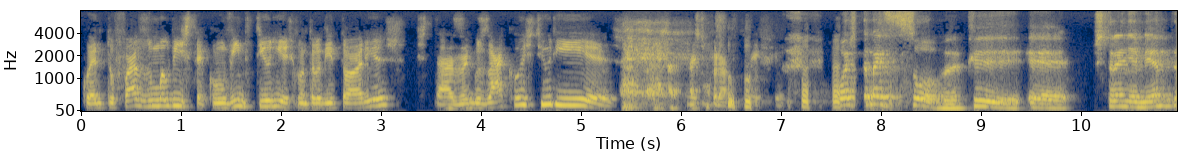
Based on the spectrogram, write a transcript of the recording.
quando tu fazes uma lista com 20 teorias contraditórias, estás a gozar com as teorias. Mas pronto, enfim. Pois também se soube que. Eh, estranhamente,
